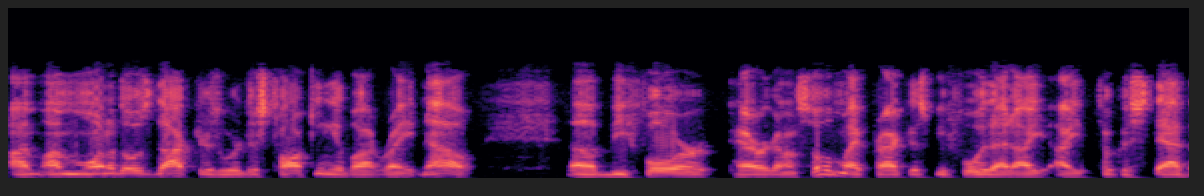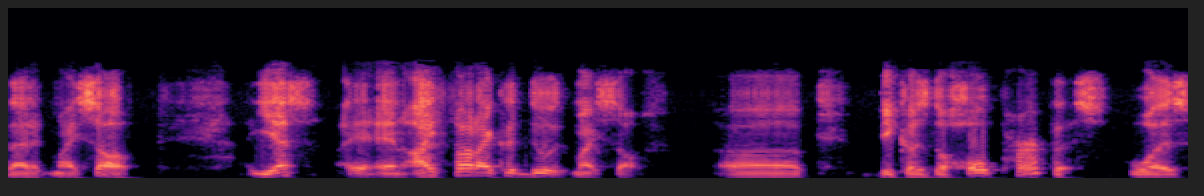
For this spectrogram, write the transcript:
I'm, I'm one of those doctors we're just talking about right now. Uh, before Paragon sold my practice, before that, I, I took a stab at it myself. Yes, and I thought I could do it myself uh, because the whole purpose was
